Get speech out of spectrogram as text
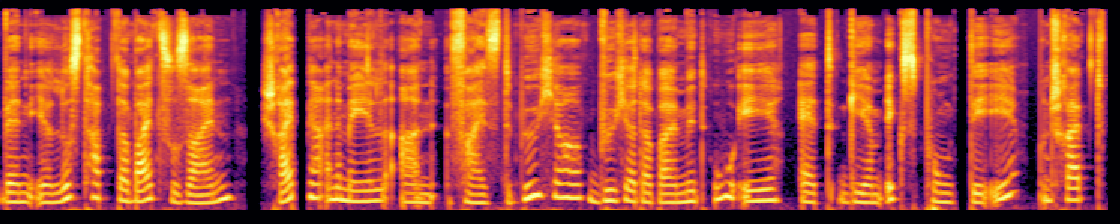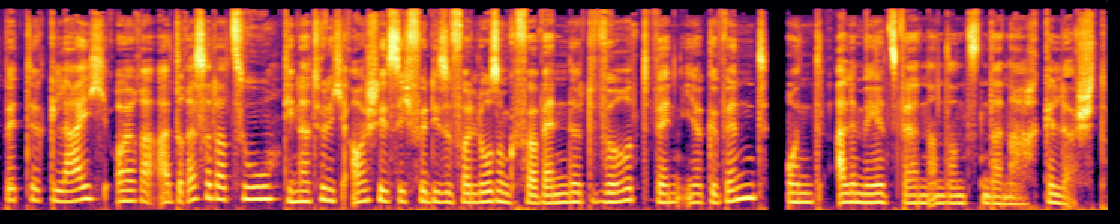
Wenn ihr Lust habt, dabei zu sein, schreibt mir eine Mail an feistebücher, Bücher dabei mit ue, at gmx.de und schreibt bitte gleich eure Adresse dazu, die natürlich ausschließlich für diese Verlosung verwendet wird, wenn ihr gewinnt und alle Mails werden ansonsten danach gelöscht.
